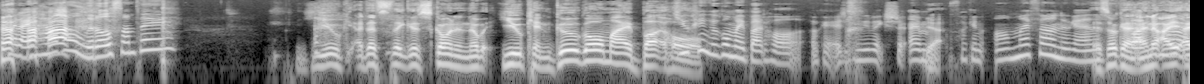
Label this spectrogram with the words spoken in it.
Can I have a little something? You that's like just going to nobody. You can Google my butthole. You can Google my butthole. Okay, I just need to make sure I'm Yeah. fucking on my phone again. It's okay. I know. I, I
